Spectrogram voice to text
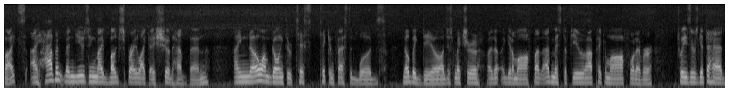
bites. I haven't been using my bug spray like I should have been. I know I'm going through tick infested woods. No big deal. I'll just make sure I don't get them off. But I've missed a few. And I pick them off, whatever. Tweezers get the head.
